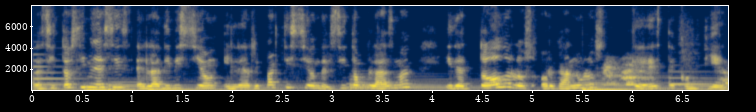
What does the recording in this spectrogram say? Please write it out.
La citocinesis es la división y la repartición del citoplasma y de todos los orgánulos que éste contiene.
